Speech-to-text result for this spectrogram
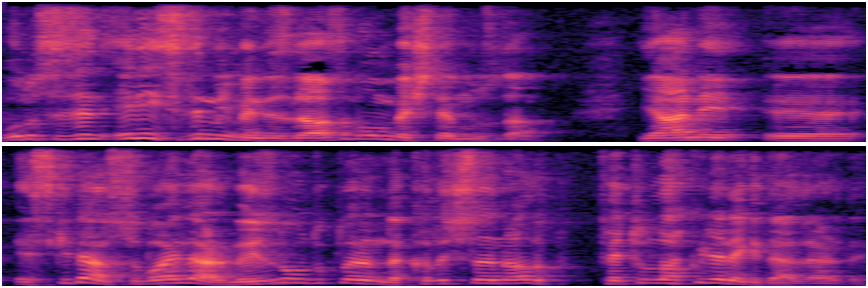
Bunu sizin en iyi sizin bilmeniz lazım 15 Temmuz'dan. Yani e, eskiden subaylar mezun olduklarında kılıçlarını alıp Fethullah Gülen'e giderlerdi.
